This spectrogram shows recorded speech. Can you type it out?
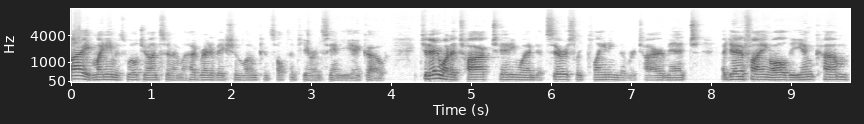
Hi, my name is Will Johnson. I'm a HUD renovation loan consultant here in San Diego. Today, I want to talk to anyone that's seriously planning their retirement, identifying all the income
